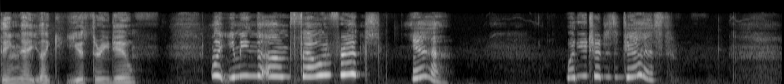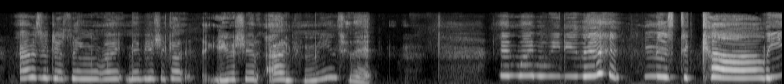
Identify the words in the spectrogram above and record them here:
thing that, like, you three do. What, you mean the, um, Flower Friends? Yeah. What are you trying to suggest? I was suggesting, like, maybe you should go, you should add me into that. And why would we do that, Mr. Collie?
